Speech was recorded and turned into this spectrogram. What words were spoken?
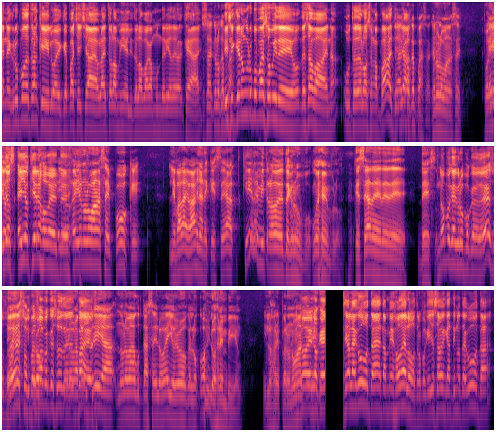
en el grupo de tranquilo ahí, que es para chechar, hablar de toda la mierda y toda la vagamundería de- que hay. ¿Tú sabes qué es lo que y pasa? si quieren un grupo para esos videos de esa vaina, ustedes lo hacen aparte. ¿Tú sabes ya. lo que pasa? Que no lo van a hacer. Porque ellos, ellos quieren joderte. ellos, ellos no lo van a hacer porque le va a dar vaina de que sea. ¿Quién es el administrador de este grupo? Un ejemplo. Que sea de, de, de, de eso. No porque hay grupos que de eso. de eso, y pero, tú sabes que eso es pero de la eso. mayoría no le van a gustar hacerlo ellos, ellos lo que lo cogen y los reenvían. Y los, pero no No, y lo que a ella le gusta es también joder al otro, porque ellos saben que a ti no te gusta,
